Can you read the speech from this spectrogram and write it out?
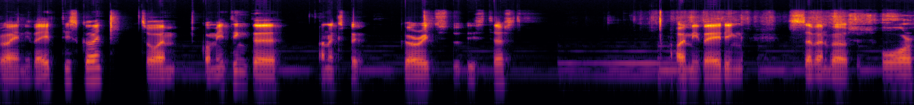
try and evade this guy. So I'm committing the unexpected courage to this test. I'm evading 7 versus 4.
